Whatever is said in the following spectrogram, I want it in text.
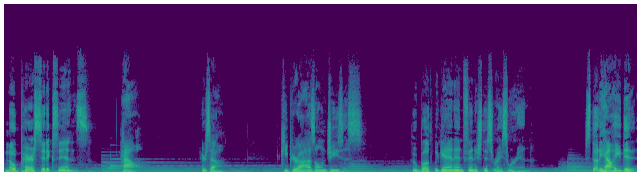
no parasitic sins. How? Here's how keep your eyes on Jesus, who both began and finished this race we're in. Study how he did it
